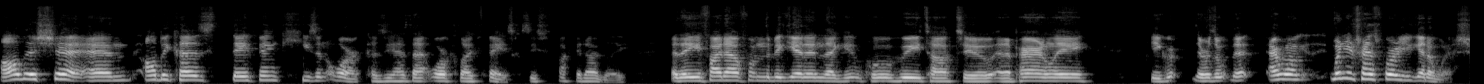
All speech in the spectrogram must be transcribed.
All this shit, and all because they think he's an orc because he has that orc-like face because he's fucking ugly. And then you find out from the beginning like who, who he talked to, and apparently he there was a that everyone when you're transported you get a wish,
